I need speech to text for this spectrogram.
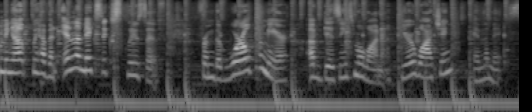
Coming up, we have an In the Mix exclusive from the world premiere of Disney's Moana. You're watching In the Mix.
